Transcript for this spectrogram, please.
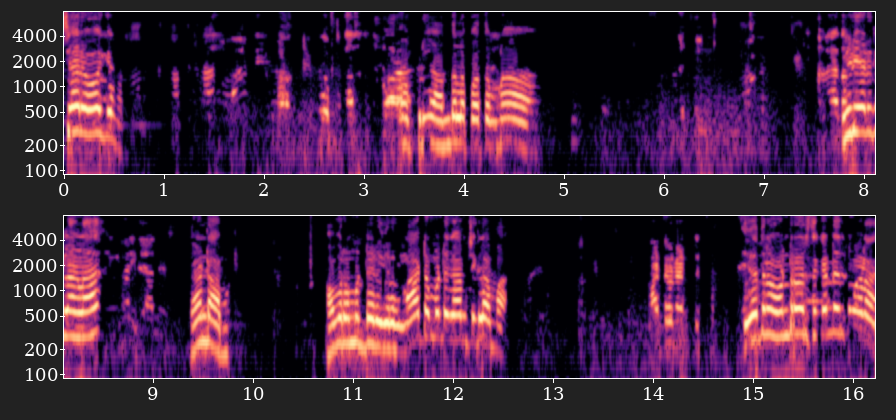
சரி ஓகேண்ணா அப்படியே அந்தல பார்த்தோம்னா வீடியோ எடுக்கலாங்களா? வேண்டாம். அவரை மட்டும் எடுக்கிறது. மாட்டை மட்டும் காமிச்சிக்கலாமா? இது எத்தனை ஒன்றரை வருஷம் கண்ணு இருக்குமாண்ணா?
